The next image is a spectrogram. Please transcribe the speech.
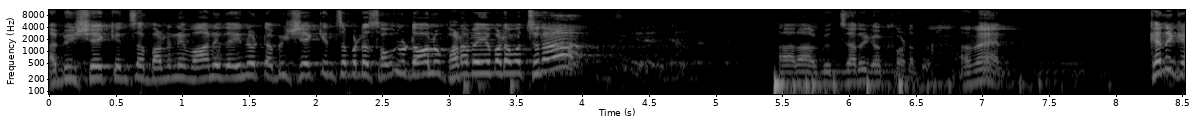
అభిషేకించబడని వానిదైనట్టు అభిషేకించబడ్డ సౌలు డాలు పడవేయబడవచ్చునా? అలాగ జరగకూడదు. ఆమెన్. కనుక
